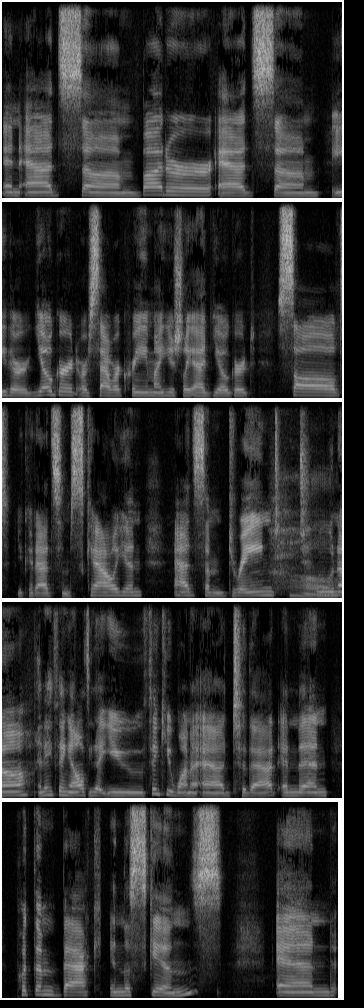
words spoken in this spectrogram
and add some butter, add some either yogurt or sour cream. I usually add yogurt, salt. You could add some scallion, add some drained tuna, anything else that you think you want to add to that, and then put them back in the skins. And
